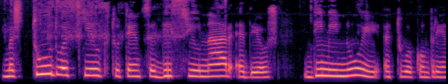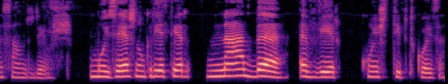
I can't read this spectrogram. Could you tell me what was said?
Mas tudo aquilo que tu tentes adicionar a Deus diminui a tua compreensão de Deus. Moisés não queria ter nada a ver com este tipo de coisa.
